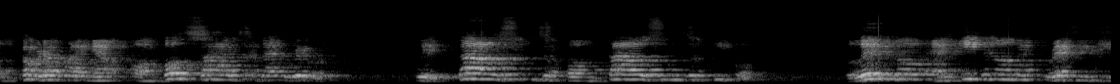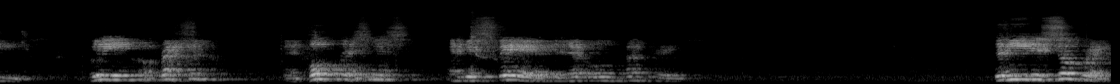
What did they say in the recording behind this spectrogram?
uh, covered up right now on both sides of that river with thousands upon thousands of people, political and economic refugees, fleeing oppression and hopelessness and despair in their own countries. The need is so great,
